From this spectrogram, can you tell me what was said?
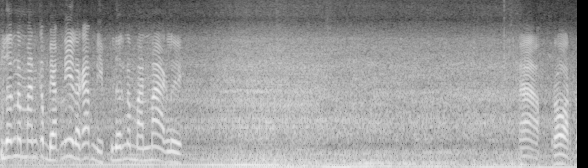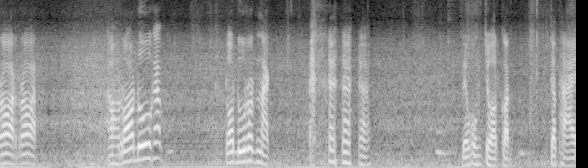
เปลืองน้ำมันก็แบบนี้แหละครับ นี่เปลืองน้ำมันมากเลยอ้าวรอดรอดรอดเอารอดูครับ รอดูรถหนัก เดี๋ยวผมจอดก่อน จะถ่าย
